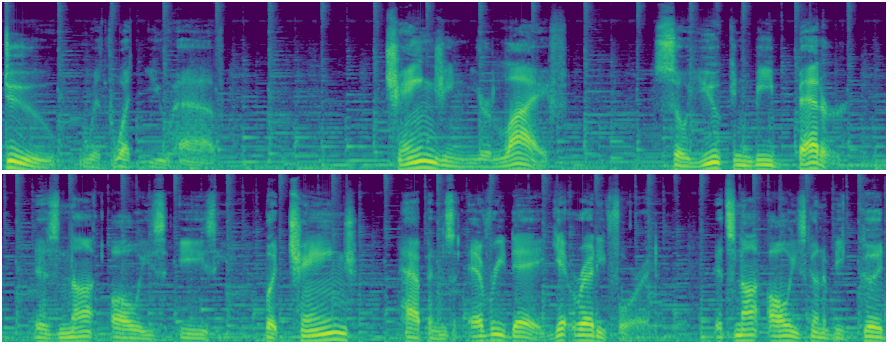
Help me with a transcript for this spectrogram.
do with what you have. Changing your life so you can be better is not always easy, but change happens every day. Get ready for it. It's not always going to be good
